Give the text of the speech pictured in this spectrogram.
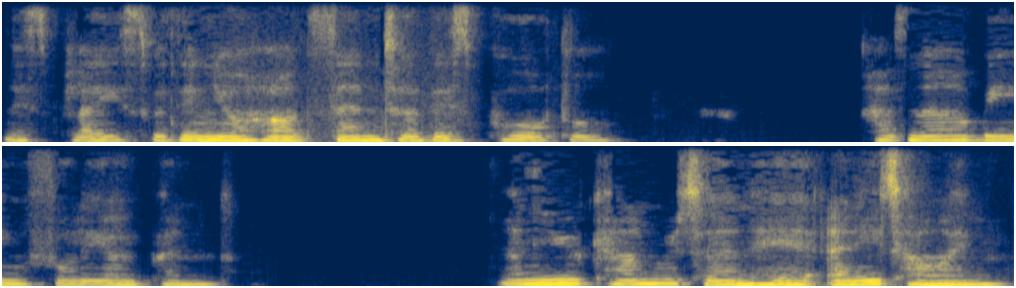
This place within your heart center, this portal, has now been fully opened. And you can return here anytime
